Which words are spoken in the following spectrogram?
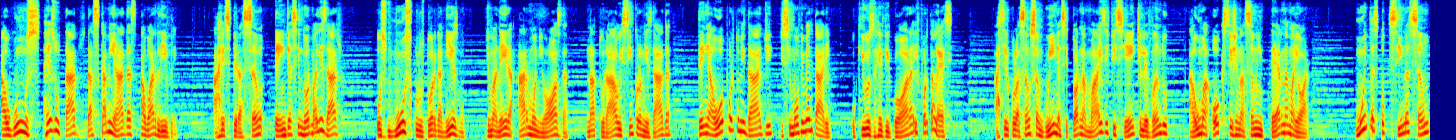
alguns resultados das caminhadas ao ar livre. A respiração tende a se normalizar. Os músculos do organismo, de maneira harmoniosa, natural e sincronizada, têm a oportunidade de se movimentarem, o que os revigora e fortalece a circulação sanguínea se torna mais eficiente, levando a uma oxigenação interna maior. Muitas toxinas são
